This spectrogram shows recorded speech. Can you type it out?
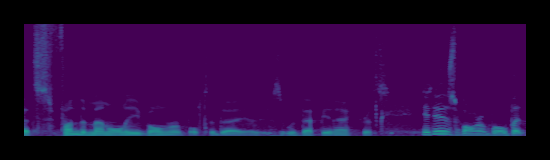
that's fundamentally vulnerable today. Is, would that be an accurate it is vulnerable, but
